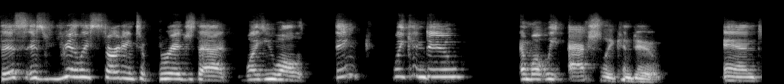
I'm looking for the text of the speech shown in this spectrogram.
this is really starting to bridge that what you all think we can do and what we actually can do. And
